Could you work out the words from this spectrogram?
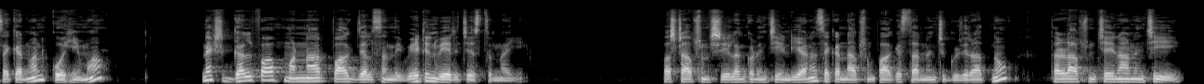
Second one Kohima. Next gulf of Mannar Palk జలసంధి వేటిని వేరు చేస్తున్నాయి? ఫస్ట్ ఆప్షన్ శ్రీలంక నుంచి ఇండియాను సెకండ్ ఆప్షన్ పాకిస్తాన్ నుంచి గుజరాత్ను థర్డ్ ఆప్షన్ చైనా నుంచి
